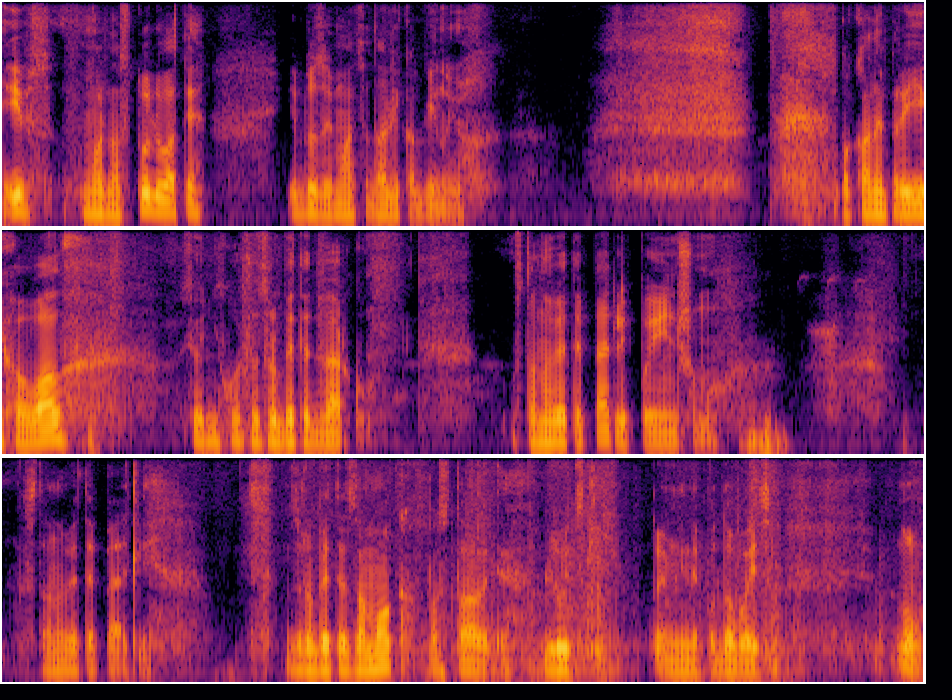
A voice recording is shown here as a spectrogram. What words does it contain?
І можна стулювати і буду займатися далі кабіною. Поки не приїхав вал, Сьогодні хочу зробити дверку. Встановити петлі по-іншому. Встановити петлі. Зробити замок, поставити людський. Той мені не подобається. Ну,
